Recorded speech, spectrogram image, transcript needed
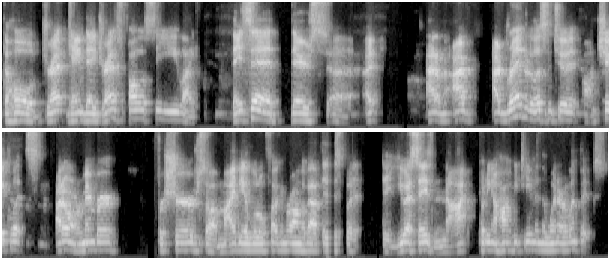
the whole dress, game day dress policy. Like they said, there's uh, I I don't know. I I read or listened to it on Chiclets. I don't remember for sure, so I might be a little fucking wrong about this, but the USA is not putting a hockey team in the Winter Olympics.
